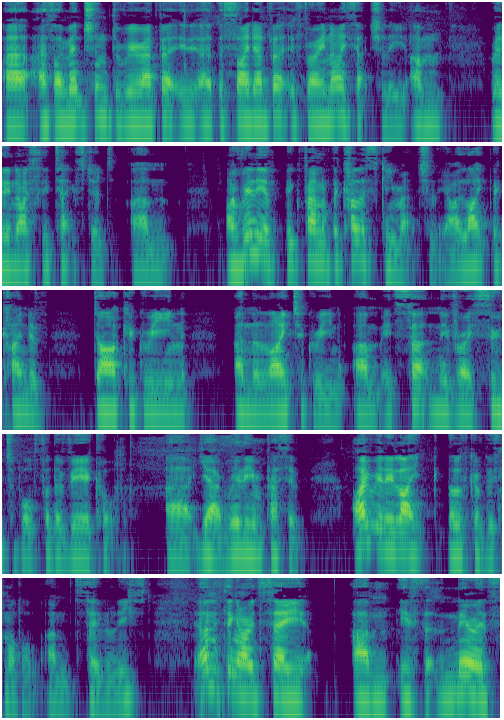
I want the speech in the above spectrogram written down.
Uh, as I mentioned, the rear advert, uh, the side advert is very nice actually, um, really nicely textured. Um, I'm really a big fan of the colour scheme actually. I like the kind of darker green and the lighter green. Um, it's certainly very suitable for the vehicle. Uh, yeah, really impressive. I really like the look of this model, um, to say the least. The only thing I would say um, is that the mirrors,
